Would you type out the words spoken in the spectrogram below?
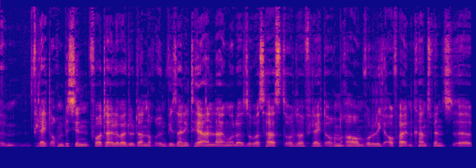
ähm, vielleicht auch ein bisschen Vorteile, weil du dann noch irgendwie Sanitäranlagen oder sowas hast oder vielleicht auch einen Raum, wo du dich aufhalten kannst, wenn es äh,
